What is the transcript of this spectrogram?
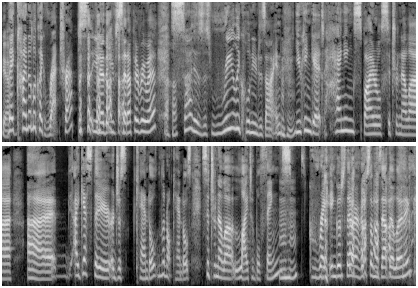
yeah. They kind of look like rat traps, you know, that you've set up everywhere. Uh-huh. So there's this really cool new design. Mm-hmm. You can get hanging spiral citronella. Uh, I guess they are just candle. They're not candles. Citronella lightable things. Mm-hmm. Great English there. I hope someone's out there learning.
